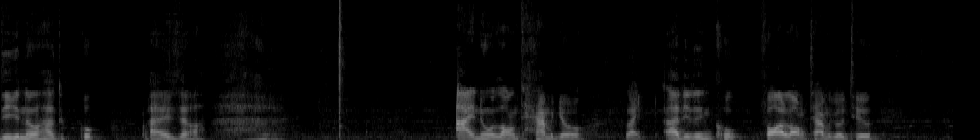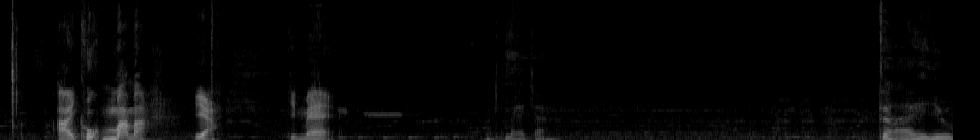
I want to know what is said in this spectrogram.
Do you know how to cook rice เหรอ I know long time ago like I didn't cook for a long time ago too I cook mama yeah กินแม่ กินแม่จ้าได้อยู่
